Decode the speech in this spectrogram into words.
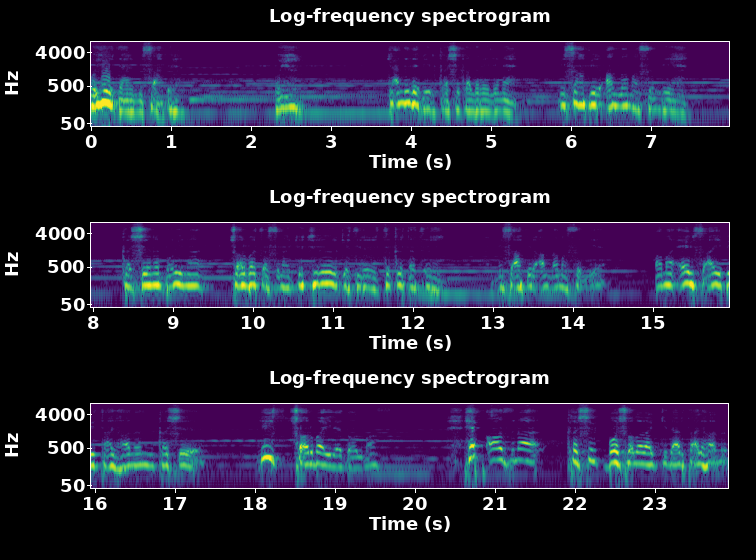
Buyur der misafire. Buyur. Kendi de bir kaşık alır eline. Misafir anlamasın diye. Kaşığını boyuna çorba tasına götürür getirir tıkırdatır. Misafir anlamasın diye. Ama ev sahibi Talha'nın kaşığı hiç çorba ile dolmaz. Hep ağzına kaşık boş olarak gider Talha'nın.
